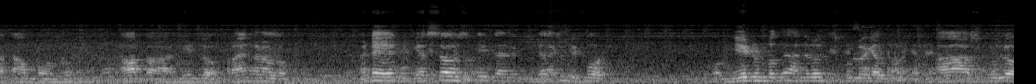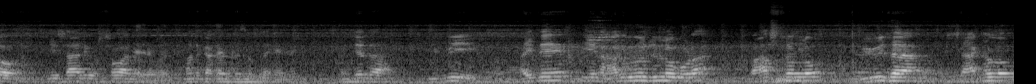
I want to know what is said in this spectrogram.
ఆ కాంపౌండ్లో ఆ దీంట్లో ప్రాంగణంలో. అంటే గెస్ట్ హౌస్కి జస్ట్ బిఫోర్ ఒక గేట్ ఉంటుంది అందులో స్కూల్లోకి వెళ్తాం. ఆ స్కూల్లో ఈసారి ఉత్సవాలు మనకు అక్కడ జరుగుతాయి. అంచేత ఇవి అయితే ఈ నాలుగు రోజుల్లో కూడా రాష్ట్రంలో వివిధ శాఖల్లో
